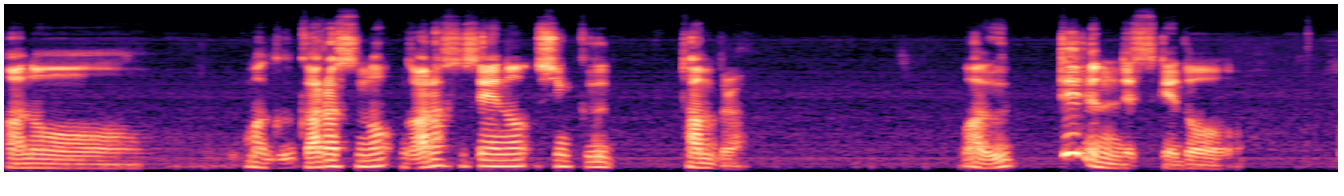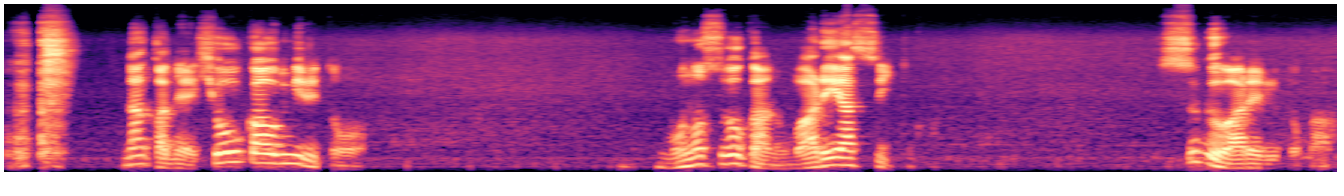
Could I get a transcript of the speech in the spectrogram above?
あのー、まあ、ガラスの、ガラス製の真空タンブラーは売ってるんですけど、なんかね、評価を見ると、ものすごくあの割れやすいとか、すぐ割れるとか、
